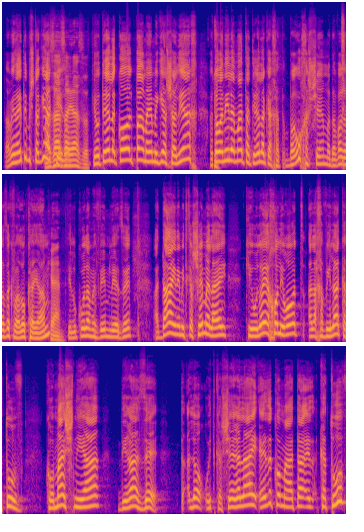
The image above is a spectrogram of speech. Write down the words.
אתה מבין? הייתי משתגע, מה זה כאילו. ההזיה הזאת? כאילו, תראה, כל פעם היה מגיע שליח, טוב, אני למטה, תראה לקחת. ברוך השם, הדבר הזה כבר לא קיים. כן. כאילו, כולם מביאים לי את זה. עדיין הם מתקשרים אליי, כי הוא לא יכול לראות על החבילה כתוב, קומה שנייה, דירה זה. לא, הוא התקשר אליי, איזה קומה אתה, איזה... כתוב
